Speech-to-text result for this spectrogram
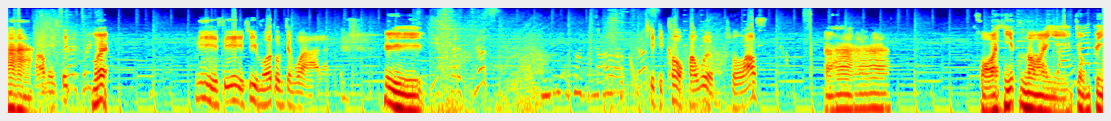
อ่าเอาไปสิเฮ้ยนี่สิขี้โม้ตรงจังหวะนะ ที่ critical power plus อ่า ขอฮิตหน่อยโจมตี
